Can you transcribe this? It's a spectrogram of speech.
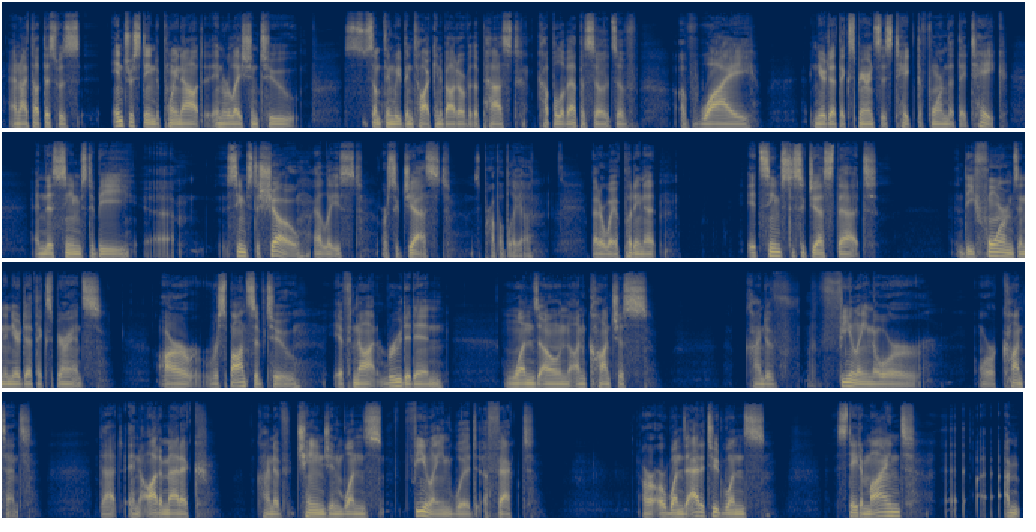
And I thought this was interesting to point out in relation to something we've been talking about over the past couple of episodes of of why near death experiences take the form that they take. And this seems to be, uh, seems to show, at least, or suggest, is probably a better way of putting it. It seems to suggest that the forms in a near death experience are responsive to, if not rooted in, one's own unconscious kind of feeling or or content that an automatic kind of change in one's feeling would affect or, or one's attitude one's state of mind. I'm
